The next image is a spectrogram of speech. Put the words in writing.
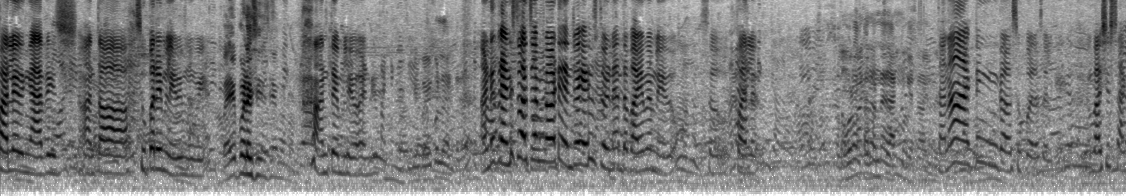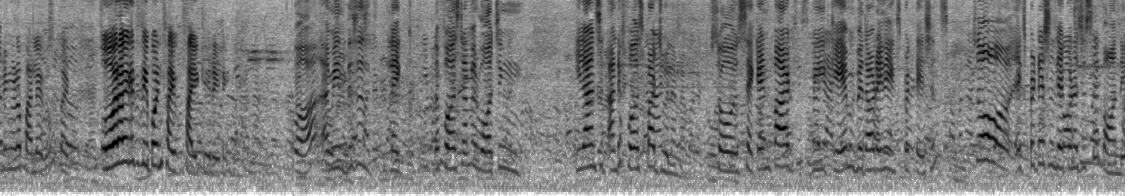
పర్లేదు ఇంకా యావరేజ్ అంత సూపర్ ఏం లేదు మూవీ భయపడే సీన్స్ ఏమన్నా అంతేం లేవండి. అంటే ఫ్రెండ్స్తో వచ్చాం కాబట్టి ఎంజాయ్ చేస్తుండే అంత భయం ఏం లేదు. సో పర్లేదు. తన యాక్టింగ్ ఇంకా సూపర్ అసలుకి వర్షిస్ యాక్టింగ్ కూడా పర్లేదు బట్ ఓవరాల్గా అయితే త్రీ పాయింట్ ఫైవ్ ఫైవ్కి rating I mean this is like the first time మీరు వాచింగ్ ఇలాంటి అంటే ఫస్ట్ పార్ట్ చూడలేము మేము. So second part we came without any expectations so expectations లేకుండా చూస్తే బాగుంది.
